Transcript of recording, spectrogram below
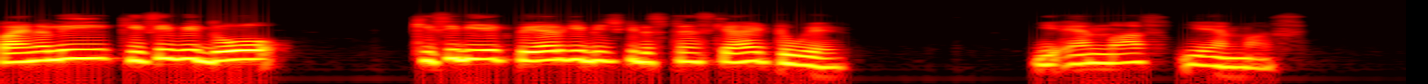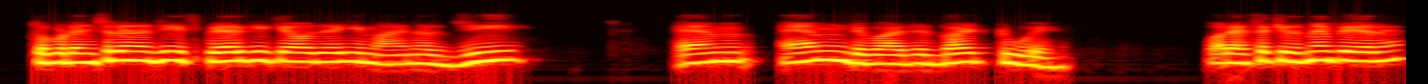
फाइनली किसी भी दो, किसी भी एक पेयर के बीच की डिस्टेंस क्या है? टू ए ये एम मास ये एम मास तो पोटेंशियल एनर्जी इस पेयर की क्या हो जाएगी? Minus G M M divided by two A और ऐसे कितने पेयर हैं?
